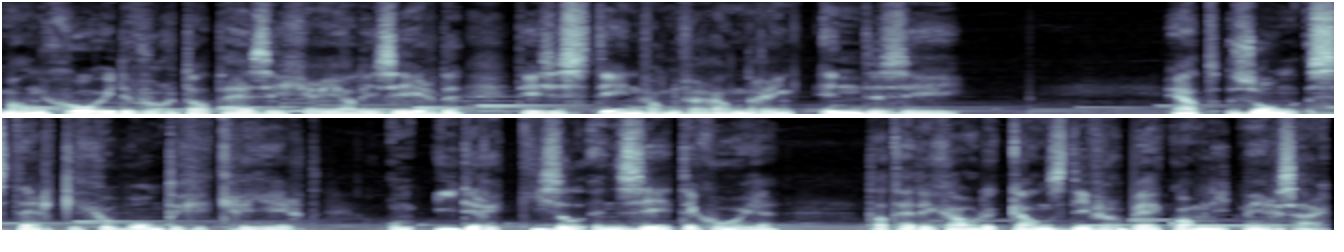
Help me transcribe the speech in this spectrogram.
De man gooide voordat hij zich realiseerde deze steen van verandering in de zee. Hij had zo'n sterke gewoonte gecreëerd om iedere kiezel in zee te gooien, dat hij de gouden kans die voorbij kwam niet meer zag.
